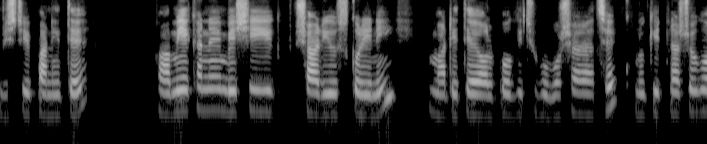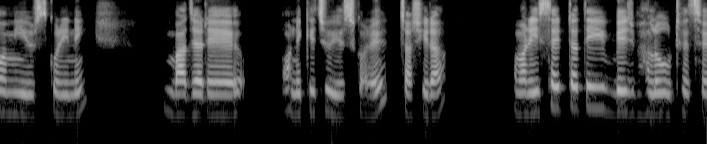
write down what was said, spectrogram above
বৃষ্টির পানিতে। আমি এখানে বেশি সার ইউজ করিনি। মাটিতে অল্প কিছু গোবর সার আছে। কোনো কীটনাশকও আমি ইউজ করিনি। বাজারে অনেক কিছু ইউজ করে চাষিরা আমার এই সাইডটাতেই বেশ ভালো উঠেছে।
